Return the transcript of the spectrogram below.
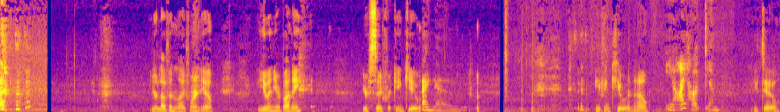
You're loving life, aren't you? You and your bunny. You're so freaking cute. I know. Even cuter now. Yeah, I hugged him. You do.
